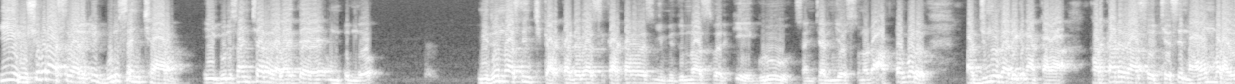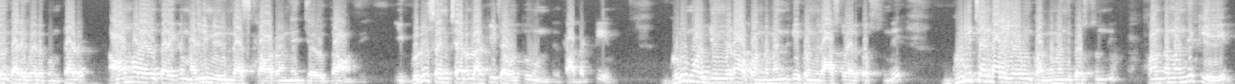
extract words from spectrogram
ఈ వృషభ రాశి వారికి గురు సంచారం. ఈ గురు సంచారం ఎలా అయితే ఉంటుందో మిథున రాశి నుంచి కర్కాటక రాశి కర్కాటక రాశి నుంచి మిథున రాశి వరకు గురువు సంచారం చేస్తున్నాడు. అక్టోబర్ పద్దెనిమిదో తారీఖున క- కర్కాటక రాశి వచ్చేసి నవంబర్ ఐదో తారీఖు వరకు ఉంటాడు. నవంబర్ ఐదో తారీఖున మళ్ళీ మిథున రాశి రావడం అనేది జరుగుతూ ఉంది. ఈ గురు సంచారంలో అటు ఇటు అవుతూ ఉంది. కాబట్టి గురు మోద్యం కూడా కొంతమందికి కొన్ని రాసుల వరకు వస్తుంది. గురు చండాల యోగం కొంతమందికి వస్తుంది. కొంతమందికి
